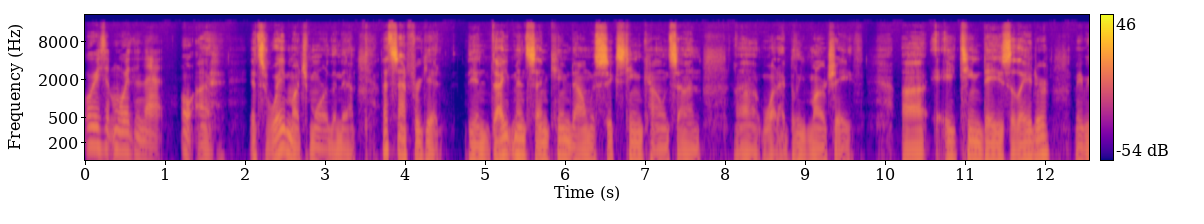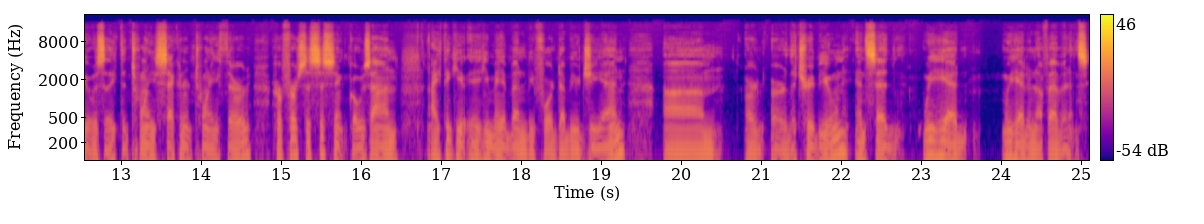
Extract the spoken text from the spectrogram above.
or is it more than that?" Oh, I, it's way much more than that. Let's not forget the indictments then came down with 16 counts on uh, what I believe March 8th. Uh, 18 days later, maybe it was like the 22nd or 23rd, her first assistant goes on. I think he, he may have been before WGN um, or, or the Tribune and said, We had we had enough evidence.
